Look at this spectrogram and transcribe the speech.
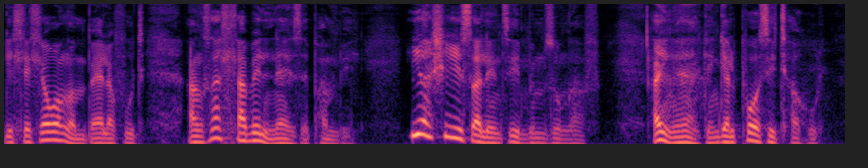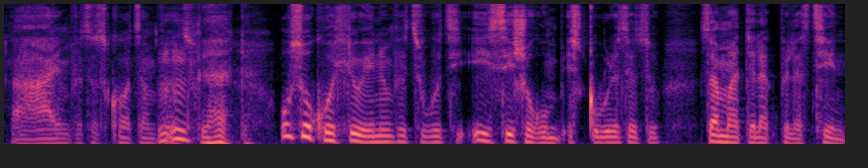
Ngihlehle kwangempela futhi angisahlabeli neze phambili. Iyashisa lensimbi mzungafi. Hayi ngeke ngiyaliphosa ithahula. hayi mfethu sikhotha mfethu Ngeke. usukhohliwe yini mfethu ukuthi isisho kumbi isiqubulo sethu samadela kuphela sithini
